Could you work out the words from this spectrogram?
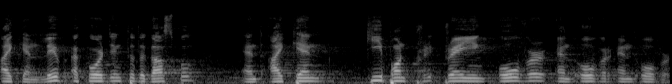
I can live according to the gospel, and I can keep on pr- praying over and over and over.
